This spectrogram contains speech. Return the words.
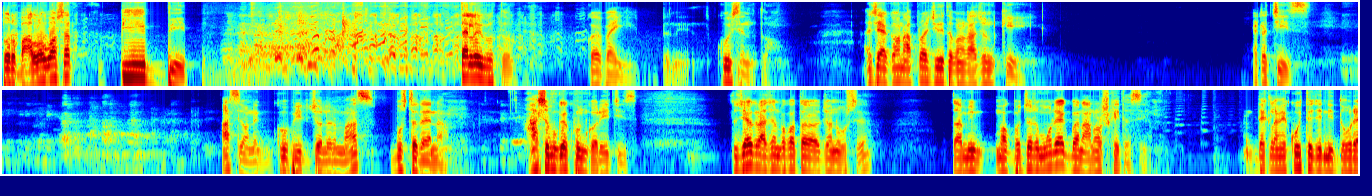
তোর ভালোবাসার বিপ বিপ। তাহলে তো। কয় ভাই কইছেন তো? আচ্ছা এখন আপনার যেহেতু আপনার রাজন কে? একটা চিজ। আছে অনেক গভীর জলের মাছ, বুঝতে দেয় না। হাসি মুখে খুন করে এই চিজ। তো যাই হোক, রাজন কথা জন উঠছে তো আমি মগবাজারের মোড়ে একবার আনারস খাইতেছি। দেখলাম আমি কইতে জানি দৌড়ে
